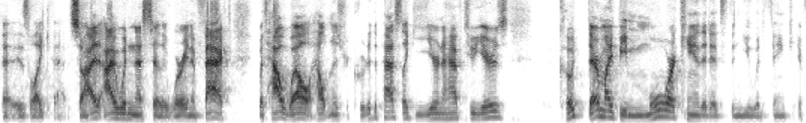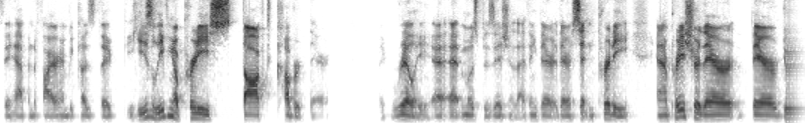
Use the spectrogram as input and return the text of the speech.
that is like that. So I I wouldn't necessarily worry. And in fact, with how well Helton has recruited the past like year and a half, two years, coach there might be more candidates than you would think if they happen to fire him because the he's leaving a pretty stocked cupboard there. Like really at, at most positions. I think they're they're sitting pretty and i'm pretty sure they're they're do-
